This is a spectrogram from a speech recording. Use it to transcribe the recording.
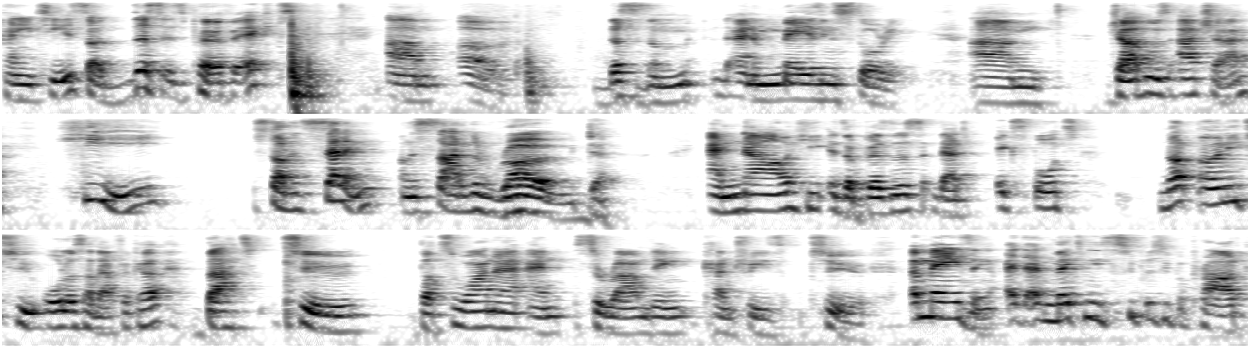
honey tea. So this is perfect. Um, oh, this is a, an amazing story. Um, Jabu's Atchar, he started selling on the side of the road. And now he is a business that exports not only to all of South Africa, but to Botswana and surrounding countries too. Amazing. It makes me super, super proud.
